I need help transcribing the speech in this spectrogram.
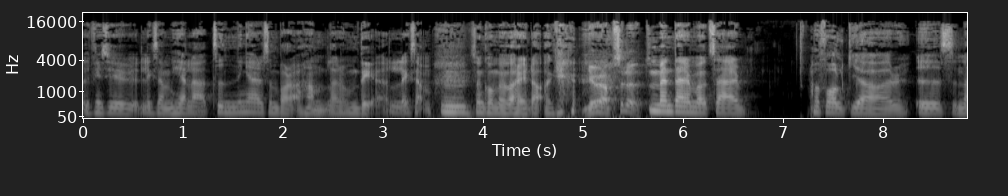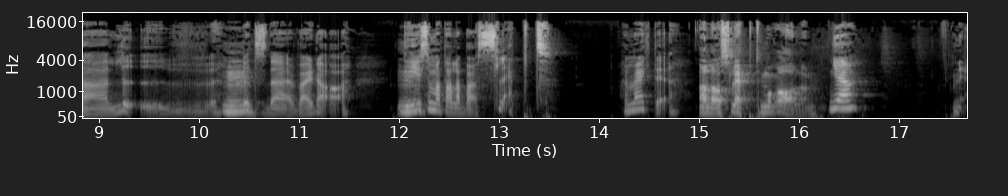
det finns ju liksom hela tidningar som bara handlar om det, liksom. Som kommer varje dag. Jo, absolut. Men däremot så här, vad folk gör i sina liv, lite sådär varje dag. Det är ju som att alla bara släppt. Har du märkt det? Alla har släppt moralen. Ja. Nej,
